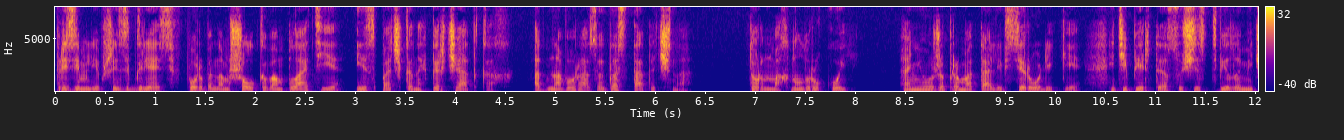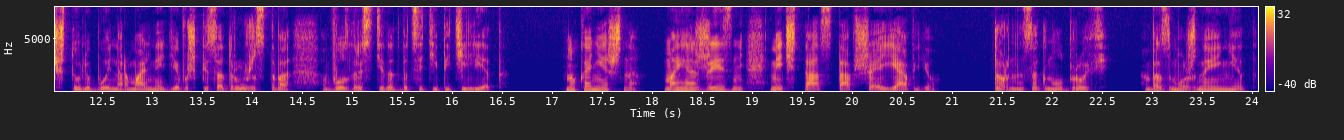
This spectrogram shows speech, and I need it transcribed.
приземлившись в грязь в порванном шелковом платье и испачканных перчатках. Одного раза достаточно. Торн махнул рукой. Они уже промотали все ролики, и теперь ты осуществила мечту любой нормальной девушки Содружества в возрасте до 25 лет. Ну, конечно, Моя жизнь – мечта, ставшая явью». Торн изогнул бровь. «Возможно, и нет,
